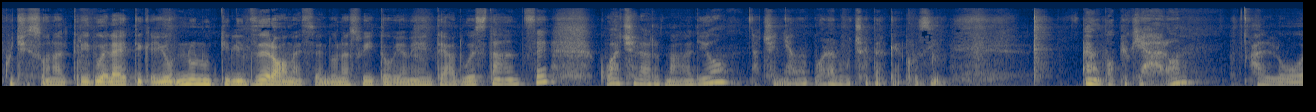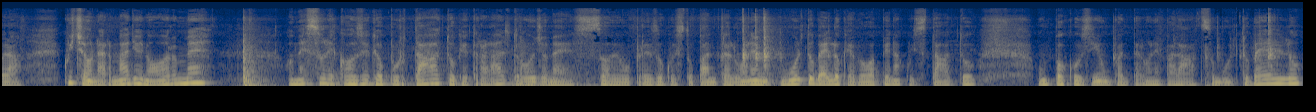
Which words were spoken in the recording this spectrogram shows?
Qui ci sono altri due letti che io non utilizzerò, ma essendo una suite ovviamente ha due stanze. Qua c'è l'armadio, accendiamo un po' la luce perché così è un po' più chiaro. Allora, qui c'è un armadio enorme ho messo le cose che ho portato, che tra l'altro ho già messo, avevo preso questo pantalone molto bello che avevo appena acquistato, un po' così, un pantalone palazzo molto bello,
